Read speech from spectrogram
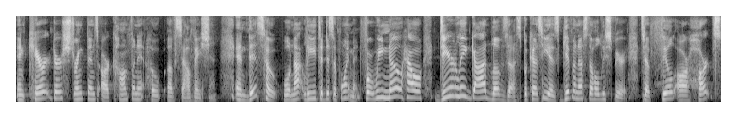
and character strengthens our confident hope of salvation. And this hope will not lead to disappointment, for we know how dearly God loves us because he has given us the Holy Spirit to fill our hearts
